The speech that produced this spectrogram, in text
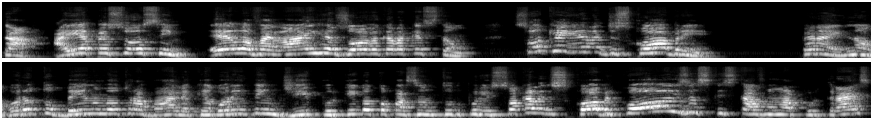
Tá. Aí a pessoa, assim, ela vai lá e resolve aquela questão. Só que aí ela descobre. Peraí, não, agora eu estou bem no meu trabalho aqui, agora eu entendi por que, que eu estou passando tudo por isso. Só que ela descobre coisas que estavam lá por trás,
